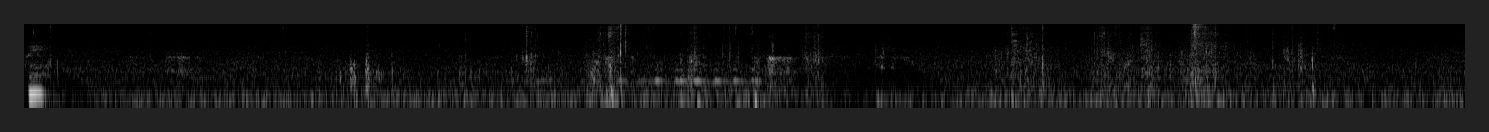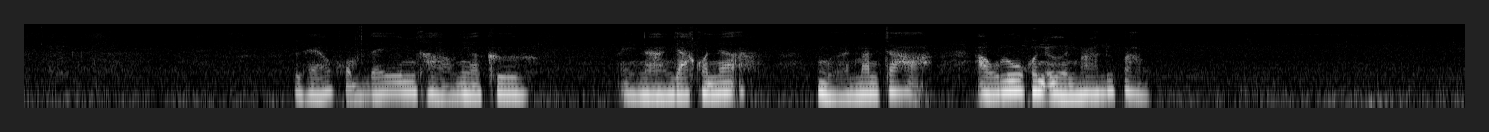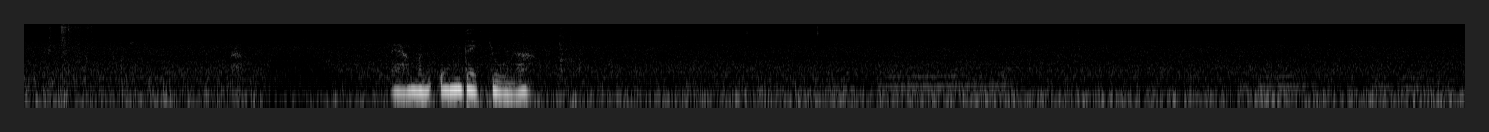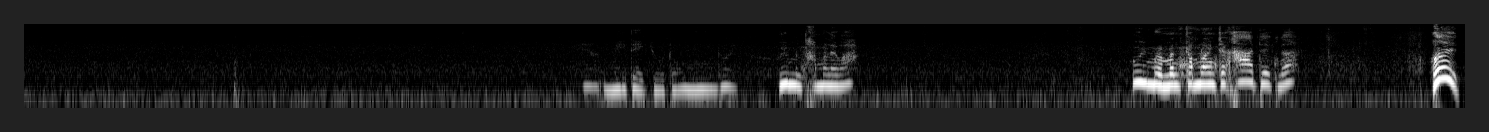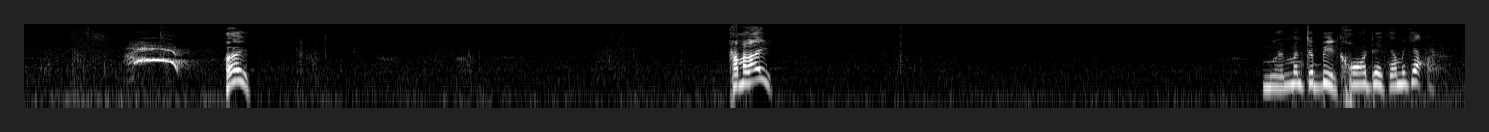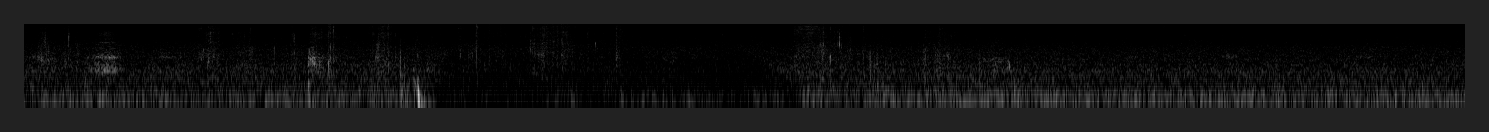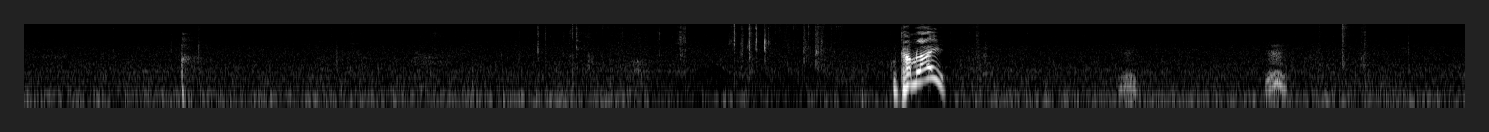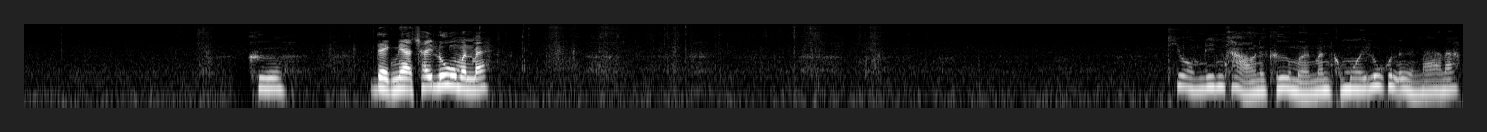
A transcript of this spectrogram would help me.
เฮ้ย แล้วผมได้ยินข่าวเนี่ยคือ ไอ้นางยักษ์คนเนี้ยเหมือนมันจะเอาลูกคนอื่นมาหรือเปล่า แล้วมันอุ้มเด็กอยู่นะ เด็กอยู่ตรงมือด้วย เฮ้ยมันทำอะไรวะ เฮ้ยเหมือนมันกำลังจะฆ่าเด็กนะ เฮ้ย เฮ้ยทำอะไร เหมือนมันจะบีดคอเด็กนะเมื่อกี้ำไร คือเด็กเนี่ยใช่ลูกมันไหม ที่ผมดินข่าวเนี่ยคือเหมือนมันขโมยลูกคนอื่นมานะ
